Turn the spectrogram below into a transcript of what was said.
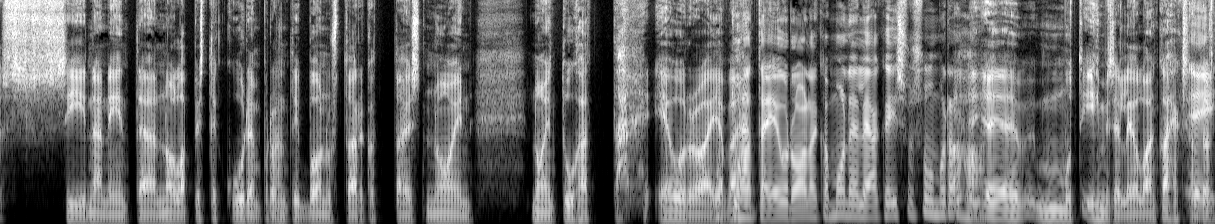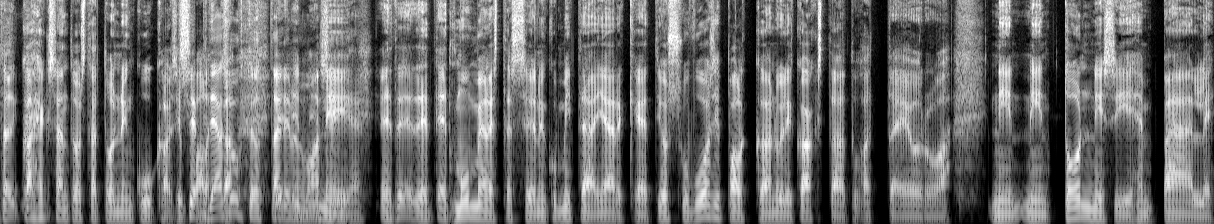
siinä niin tämä 0,6 prosentin bonus tarkoittaisi noin, noin 1000 euroa. Ja 1000 vähän, euroa on aika monelle aika iso summa rahaa. Mutta ihmiselle, jolla on 18, 18 tonnin kuukausipalkka. Se pitää suhteuttaa nimenomaan niin, siihen. Et, et, et, et mun mielestä se ei ole niin mitään järkeä, että jos sun vuosipalkka on yli 200 000 euroa, niin, niin tonni siihen päälle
